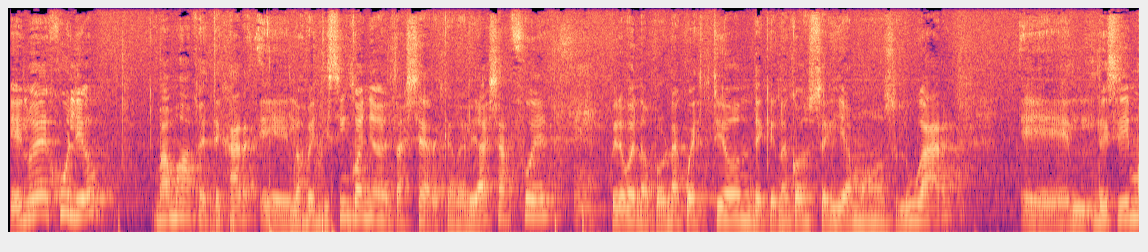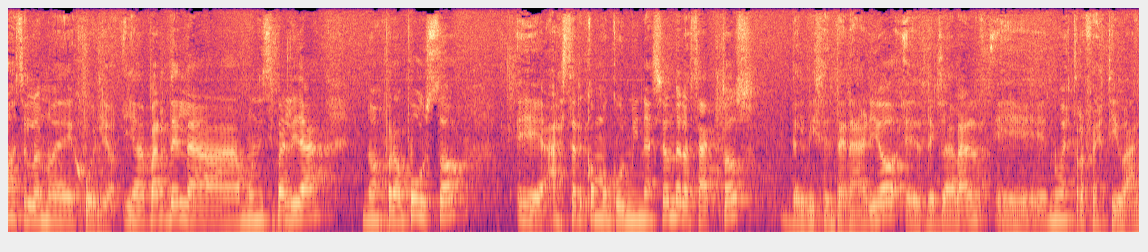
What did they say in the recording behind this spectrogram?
El 9 de julio vamos a festejar eh, los 25 años del taller, que en realidad ya fue, pero bueno, por una cuestión de que no conseguíamos lugar, eh, decidimos hacerlo el 9 de julio. Y aparte la municipalidad nos propuso eh, hacer como culminación de los actos del Bicentenario, declarar nuestro festival.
